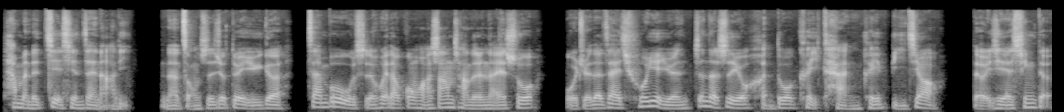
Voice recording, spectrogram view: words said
他们的界限在哪里。那总之，就对于一个三不五十会到光华商场的人来说，我觉得在秋叶原真的是有很多可以看、可以比较的一些心得，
